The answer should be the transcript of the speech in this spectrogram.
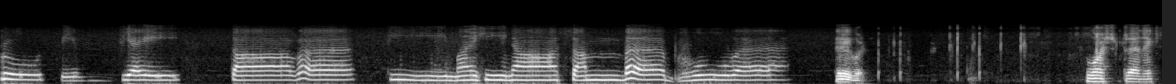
पृथिव्यै तावतीमहिना सम्बभूव Very good. Who wants to try next?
